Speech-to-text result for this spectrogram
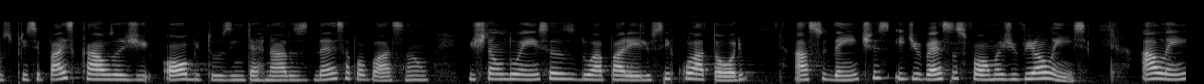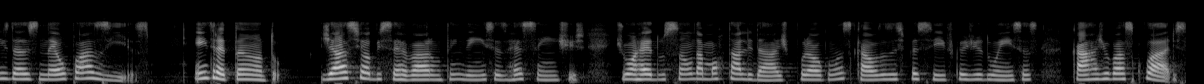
as principais causas de óbitos internados nessa população estão doenças do aparelho circulatório, acidentes e diversas formas de violência, além das neoplasias. Entretanto, já se observaram tendências recentes de uma redução da mortalidade por algumas causas específicas de doenças cardiovasculares,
